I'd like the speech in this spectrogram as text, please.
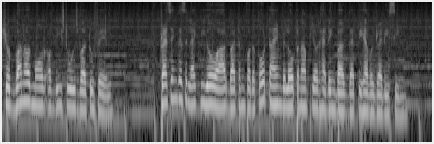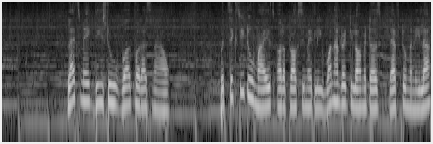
should one or more of these tools were to fail. Pressing the select VOR button for the fourth time will open up your heading bug that we have already seen. Let's make these two work for us now. With 62 miles or approximately 100 kilometers left to Manila,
